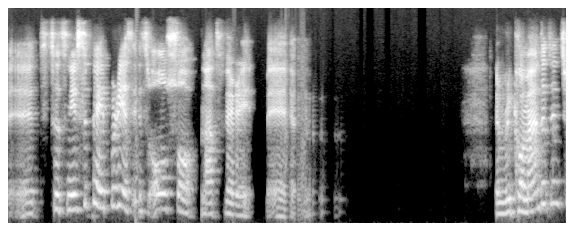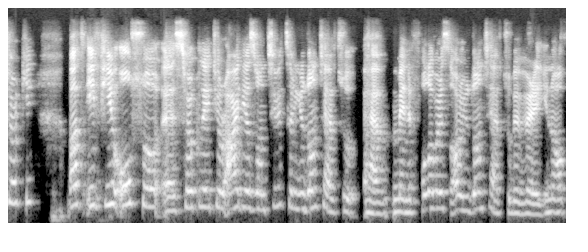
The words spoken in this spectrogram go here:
uh, newspaper, yes, it's also not very um, recommended in Turkey. But if you also uh, circulate your ideas on Twitter, you don't have to have many followers or you don't have to be very, you know,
